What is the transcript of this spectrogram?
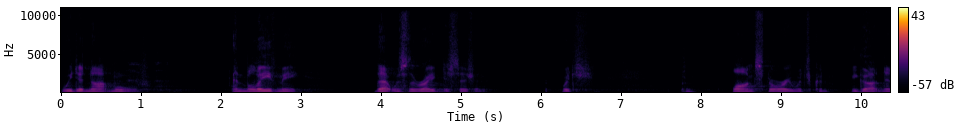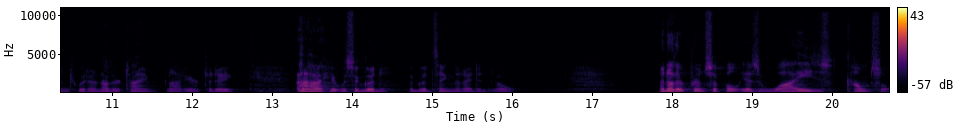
We did not move. And believe me, that was the right decision, which, long story, which could be gotten into at another time, not here today. it was a good, a good thing that I didn't go. Another principle is wise counsel.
